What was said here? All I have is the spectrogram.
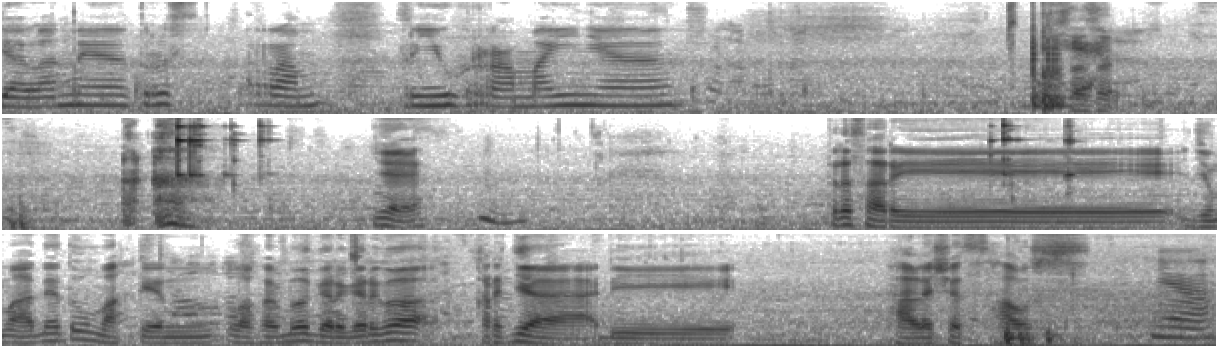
jalannya terus ram riuh ramainya. Selesai. Iya terus hari Jumatnya tuh makin lovable gara-gara gue kerja di Halesches House. Ya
